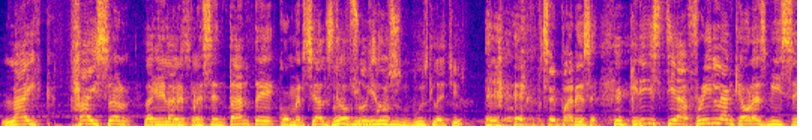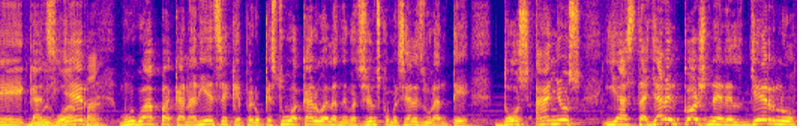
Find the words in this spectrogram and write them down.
Lighthizer, el Lighthizer. representante comercial de ¿No Estados es- no es Unidos, Buzz Lightyear? se parece. Cristia Freeland, que ahora es vicecanciller, Muy muy guapa. canadiense, que, pero que estuvo a cargo de las negociaciones comerciales durante dos años. Y hasta Jared Kushner, el yerno,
